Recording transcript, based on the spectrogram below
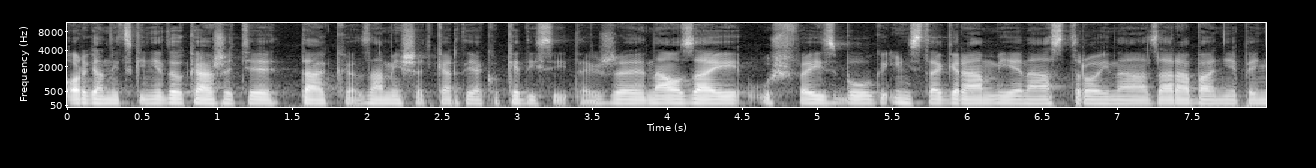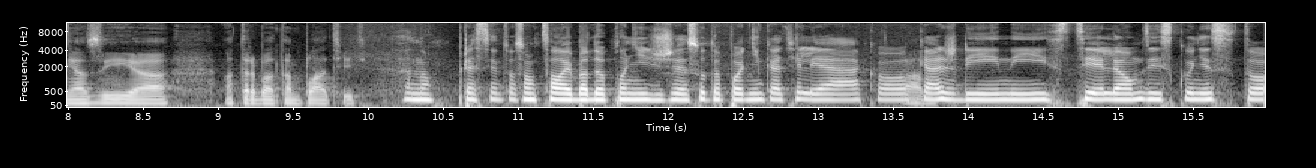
organicky nedokážete tak zamiešať karty ako kedysi. Takže naozaj už Facebook, Instagram je nástroj na zarábanie peňazí a a treba tam platiť. Áno, presne to som chcela iba doplniť, že sú to podnikatelia ako Áno. každý iný s cieľom zisku. Nie, sú to,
